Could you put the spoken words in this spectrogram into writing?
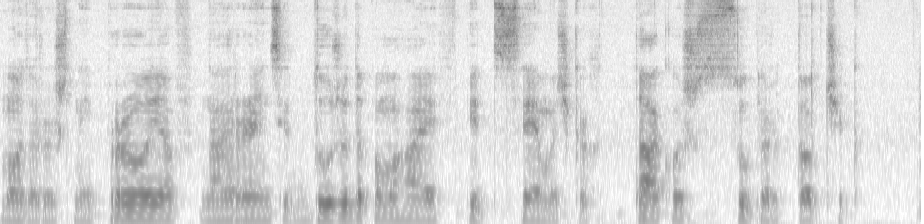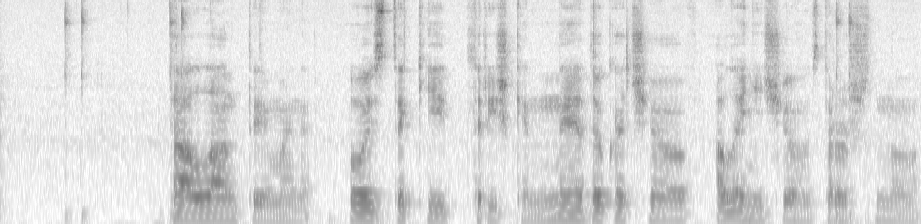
моторошний прояв. На аренці дуже допомагає в підсемочках. Також супер топчик. Таланти в мене ось такі, трішки не докачав, але нічого страшного.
